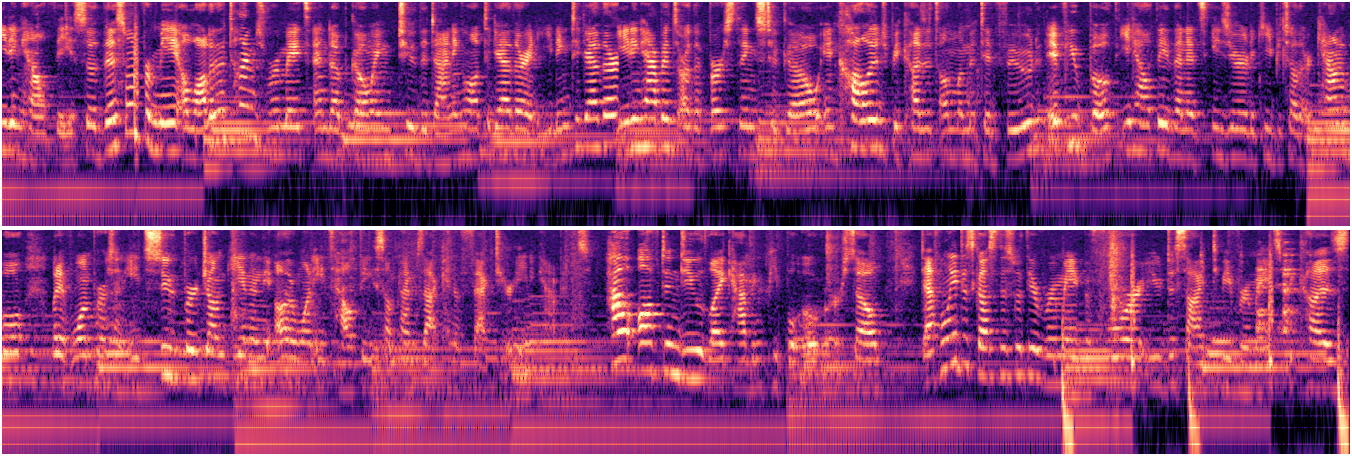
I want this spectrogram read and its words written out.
eating healthy? So this one for me, a lot of the times roommates end up going to the dining hall together and eating together. Eating habits are the first things to go in college because it's unlimited food. If you both eat healthy, then it's easier to keep each other accountable. But if one person eats super junky and then the other one eats healthy, sometimes that can affect your eating habits. How often do you like having people over? So definitely discuss this with your roommate before you decide to be roommates because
